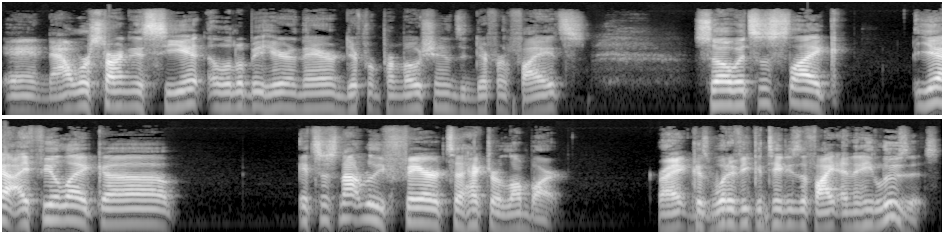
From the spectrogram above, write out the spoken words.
And now we're starting to see it a little bit here and there in different promotions and different fights. So it's just like, yeah, I feel like uh, it's just not really fair to Hector Lombard, right? Because what if he continues the fight and then he loses?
